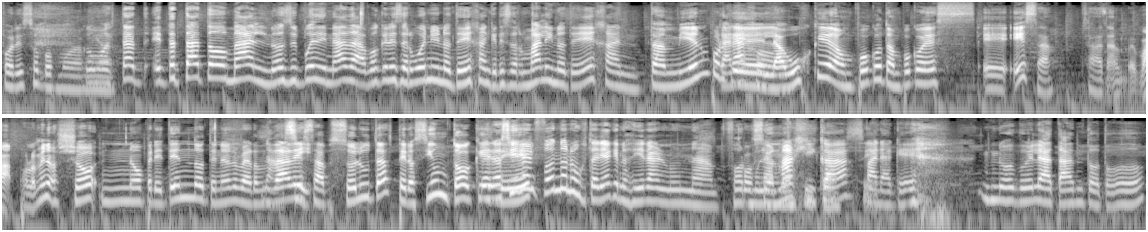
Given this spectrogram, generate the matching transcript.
por eso posmodernidad. Como está, está, está todo mal, no se puede nada. Vos querés ser bueno y no te dejan, querés ser mal y no te dejan. También porque Carajo. la búsqueda un poco tampoco es eh, esa. O sea, tam- por lo menos yo no pretendo tener verdades sí. absolutas, pero sí un toque Pero de... sí en el fondo nos gustaría que nos dieran una fórmula Poción mágica, mágica, sí. para que no duela tanto todo.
